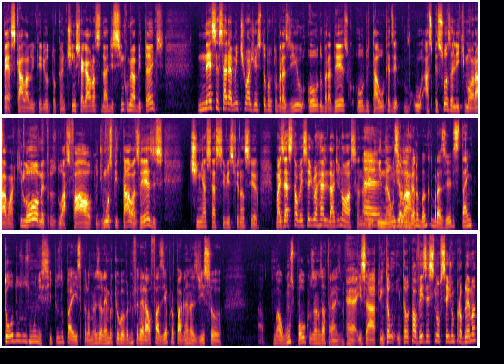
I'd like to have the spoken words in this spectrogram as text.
pescar lá no interior do Tocantins, chegava numa cidade de 5 mil habitantes, necessariamente tinha uma agência do Banco do Brasil, ou do Bradesco, ou do Itaú. Quer dizer, o- as pessoas ali que moravam a quilômetros do asfalto, de um hospital, às vezes, tinham acesso a serviço financeiro. Mas essa talvez seja uma realidade nossa, né? É. E não E, de se eu não me lá. engano, o Banco do Brasil ele está em todos os municípios do país. Pelo menos eu lembro que o governo federal fazia propagandas disso há alguns poucos anos atrás. É, exato. Então, então talvez esse não seja um problema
